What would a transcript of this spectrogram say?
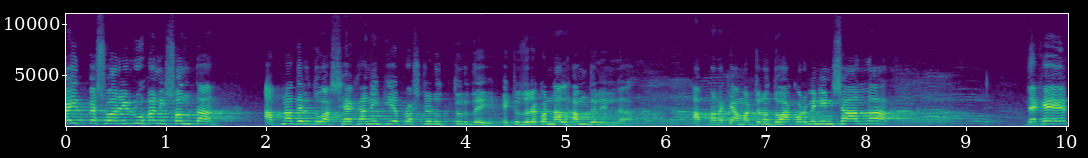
সাইদ পেশোয়ারি রুহানি সন্তান, আপনাদের দোয়া সেখানে গিয়ে প্রশ্নের উত্তর দেই। একটু জোরে করেন আলহামদুলিল্লাহ। আপনারা কি আমার জন্য দোয়া করবেন ইনশাআল্লাহ? দেখেন,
